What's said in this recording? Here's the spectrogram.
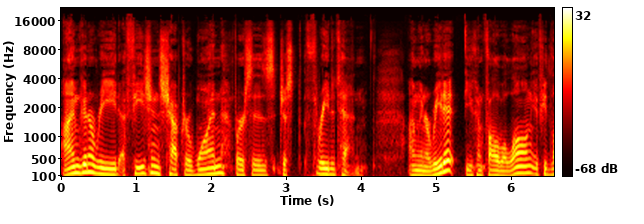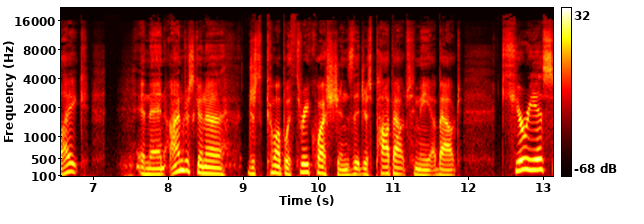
I'm going to read Ephesians chapter 1, verses just 3 to 10. I'm going to read it. You can follow along if you'd like. And then I'm just going to just come up with three questions that just pop out to me about curious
